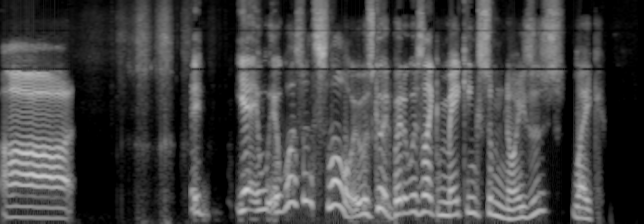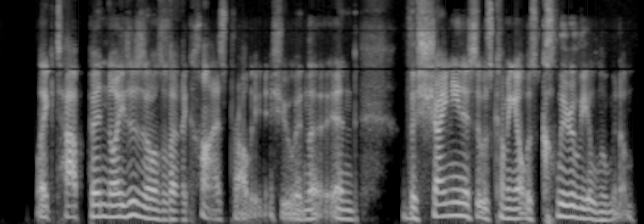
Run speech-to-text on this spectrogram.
Uh it yeah, it, it wasn't slow. It was good, but it was like making some noises, like like top end noises, and I was like, huh, that's probably an issue. And the and the shininess that was coming out was clearly aluminum.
